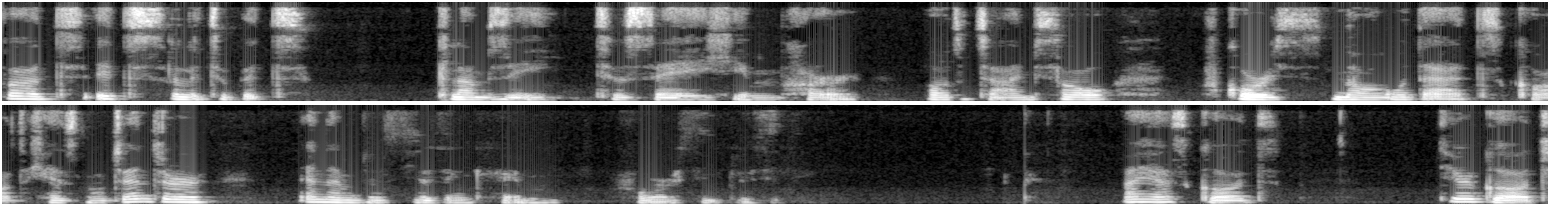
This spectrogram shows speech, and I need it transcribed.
But it's a little bit clumsy to say Him, her all the time. So, of course, know that God has no gender, and I'm just using Him for simplicity. I ask God, Dear God,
